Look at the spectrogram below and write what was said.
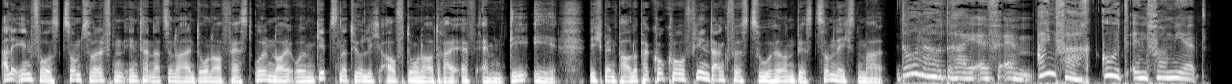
Alle Infos zum 12. Internationalen Donaufest Ulm-Neu-Ulm gibt's natürlich auf donau3fm.de. Ich bin Paolo Percoco. Vielen Dank fürs Zuhören. Bis zum nächsten Mal. Donau3 FM. Einfach gut informiert.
